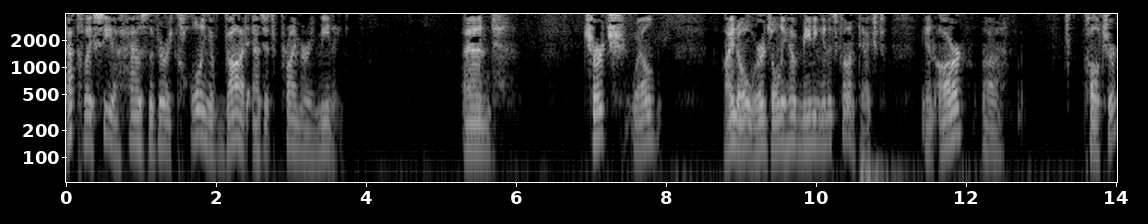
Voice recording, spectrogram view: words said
Ecclesia has the very calling of God as its primary meaning. And church, well, I know words only have meaning in its context. In our uh, culture,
